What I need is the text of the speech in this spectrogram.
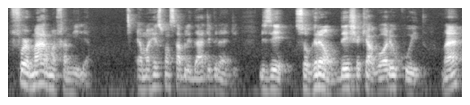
formar uma família. É uma responsabilidade grande. Dizer, sogrão, deixa que agora eu cuido. Né?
